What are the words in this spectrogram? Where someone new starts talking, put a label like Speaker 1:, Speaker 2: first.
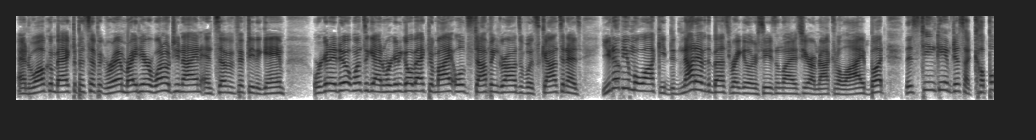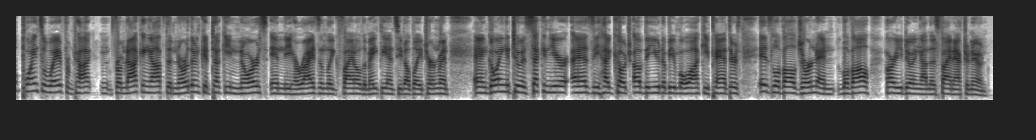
Speaker 1: And welcome back to Pacific Rim right here, 1029 and 750 the game. We're going to do it once again. We're going to go back to my old stomping grounds of Wisconsin as UW Milwaukee did not have the best regular season last year, I'm not going to lie, but this team came just a couple points away from talk, from knocking off the Northern Kentucky Norse in the Horizon League final to make the NCAA tournament. And going into his second year as the head coach of the UW Milwaukee Panthers is LaVall Jordan. And LaVall, how are you doing on this fine afternoon?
